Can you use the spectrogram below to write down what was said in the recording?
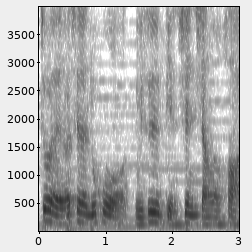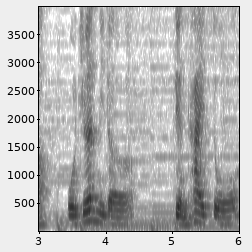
对，而且如果你是点线香的话，我觉得你的点太多，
